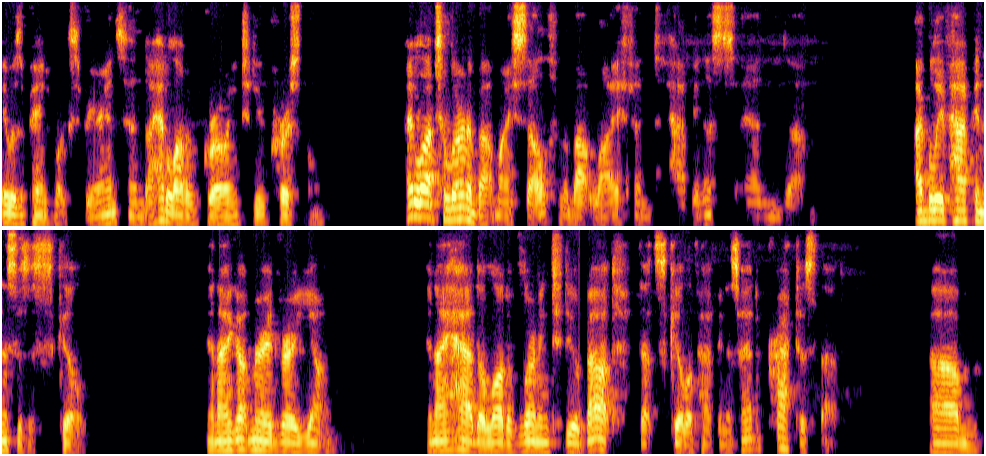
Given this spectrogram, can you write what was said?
It was a painful experience, and I had a lot of growing to do personally. I had a lot to learn about myself and about life and happiness, and um, I believe happiness is a skill. And I got married very young and I had a lot of learning to do about that skill of happiness. I had to practice that. Um,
